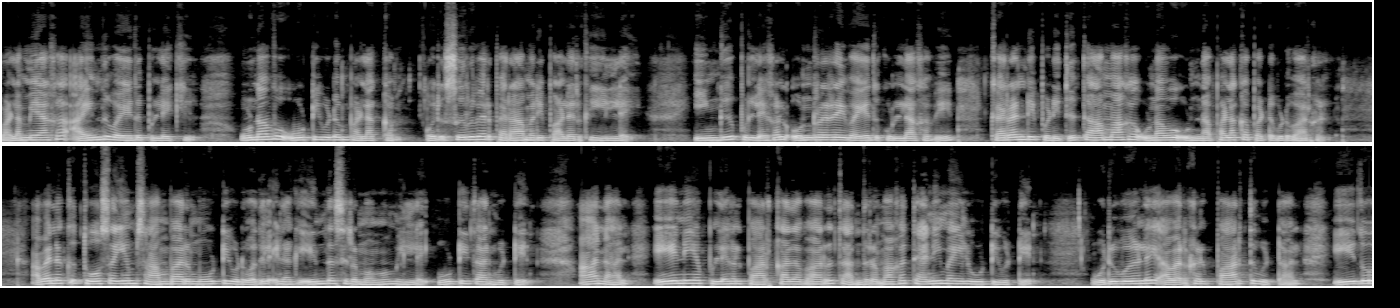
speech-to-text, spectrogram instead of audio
வழமையாக ஐந்து வயது பிள்ளைக்கு உணவு ஊட்டிவிடும் பழக்கம் ஒரு சிறுவர் பராமரிப்பாளருக்கு இல்லை. இங்கு பிள்ளைகள் ஒன்றரை வயதுக்குள்ளாகவே கரண்டி பிடித்து தாமாக உணவு உண்ண பழக்கப்பட்டு விடுவார்கள். அவனுக்கு தோசையும் சாம்பாரும் ஊட்டி விடுவதில் எனக்கு எந்த சிரமமும் இல்லை. ஊட்டித்தான் விட்டேன். ஆனால் ஏனைய பிள்ளைகள் பார்க்காதவாறு தந்திரமாக தனிமையில் ஊட்டி விட்டேன் ஒருவேளை அவர்கள் பார்த்துவிட்டால் ஏதோ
